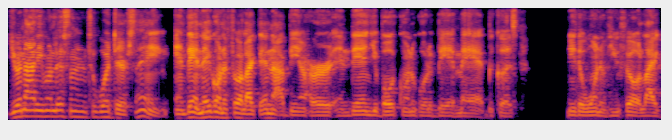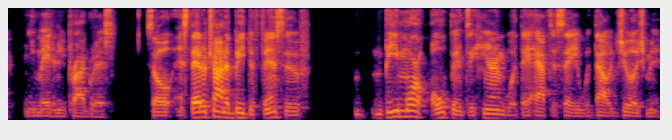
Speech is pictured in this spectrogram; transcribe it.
you're not even listening to what they're saying. And then they're going to feel like they're not being heard and then you're both going to go to bed mad because neither one of you felt like you made any progress. So instead of trying to be defensive be more open to hearing what they have to say without judgment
